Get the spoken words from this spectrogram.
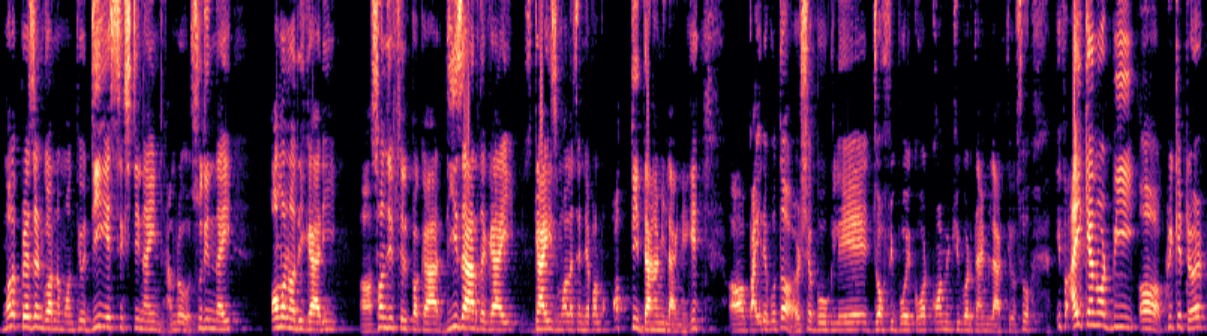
मलाई प्रेजेन्ट गर्न मन थियो डिए सिक्सटी नाइन हाम्रो सुदिन दाई Aman Adhikari Sanjeev Shilpakar these are the guy guys मलाई चाहिँ नेपालमा अति दामी लाग्ने के? बाहिरको त हर्ष बोगले जफ्री बोयकट कमेन्ट्रीबाट दामी लाग्थ्यो। So if I cannot be a cricketer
